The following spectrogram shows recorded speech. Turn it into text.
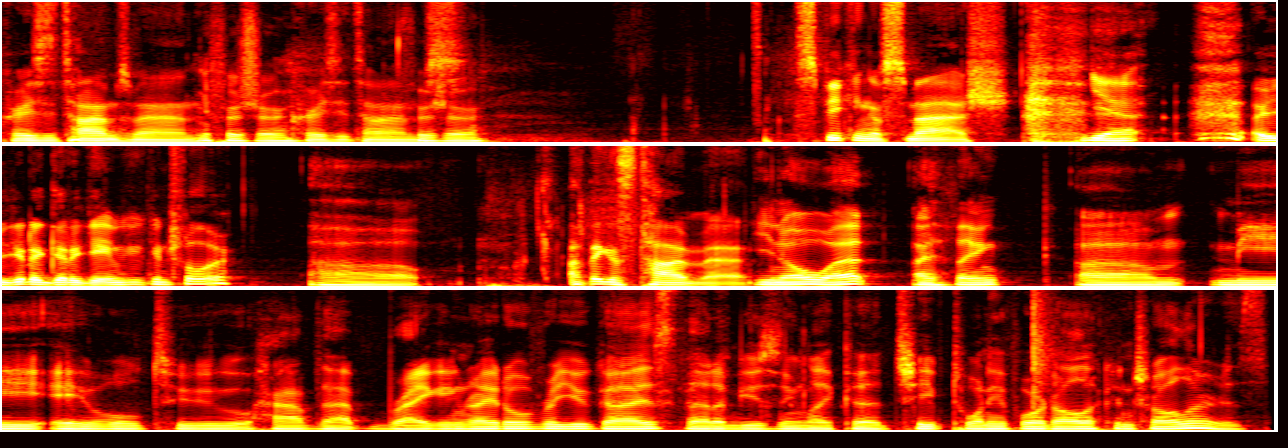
Crazy times, man. Yeah, for sure Crazy times. for sure Speaking of Smash, yeah are you gonna get a GameCube controller? uh I think it's time, man. You know what? I think um me able to have that bragging right over you guys that I'm using like a cheap twenty four dollar controller is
